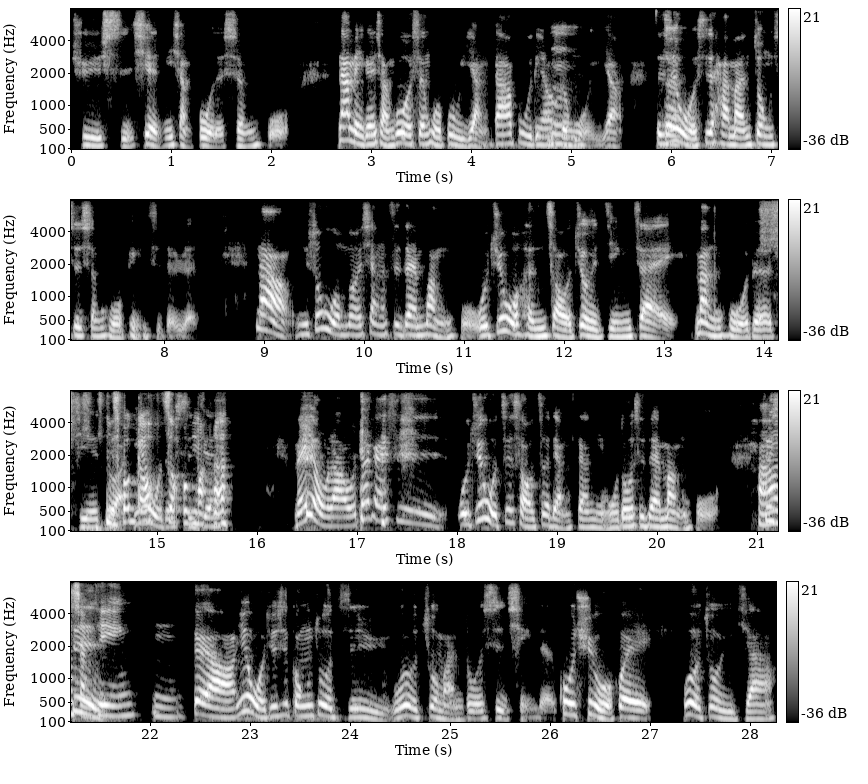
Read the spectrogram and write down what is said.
去实现你想过的生活。那每个人想过的生活不一样，大家不一定要跟嗯我一样，只是我是还蛮重视生活品质的人。那你说我有没有像是在慢活？我觉得我很早就已经在慢活的阶你段，说因为我的时间吗？没有啦，我大概是，我觉得我至少这两三年我都是在慢活。就是想听，嗯对啊，因为我就是工作之余，我有做蛮多事情的。过去我会，我有做瑜伽，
